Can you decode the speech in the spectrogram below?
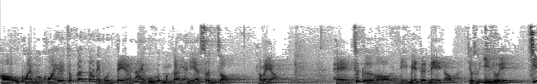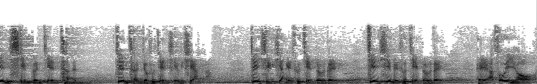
哦，有看无看，迄个足简单的问题啊，那会个问到遐你要慎重，有没有？哎，这个哈里面的内容啊，就是因为见性跟见成，见成就是见形象啊。见形象也是见，对不对？见性也是见，对不对？哎啊，所以哦，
